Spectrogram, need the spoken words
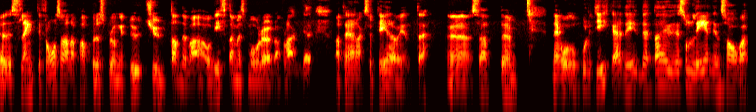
eh, slängt ifrån sig alla papper och sprungit ut tjutande va? och viftat med små röda flaggor. Att det här accepterar vi inte. Eh, så att, eh, nej, och, och politik, är, det, detta är ju det som Lenin sa, va?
